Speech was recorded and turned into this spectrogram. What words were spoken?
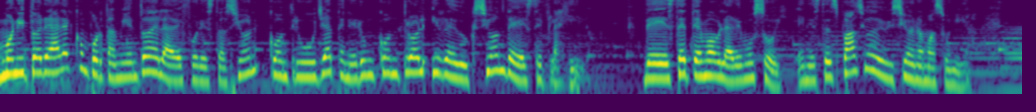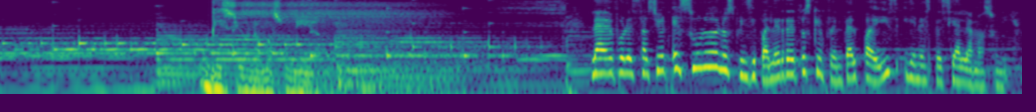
Monitorear el comportamiento de la deforestación contribuye a tener un control y reducción de este flagelo. De este tema hablaremos hoy en este espacio de Visión Amazonía. Visión Amazonía. La deforestación es uno de los principales retos que enfrenta el país y en especial la Amazonía.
